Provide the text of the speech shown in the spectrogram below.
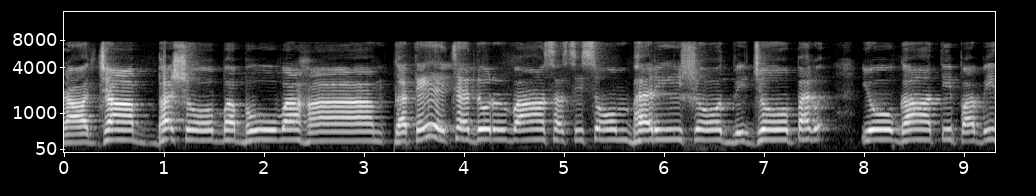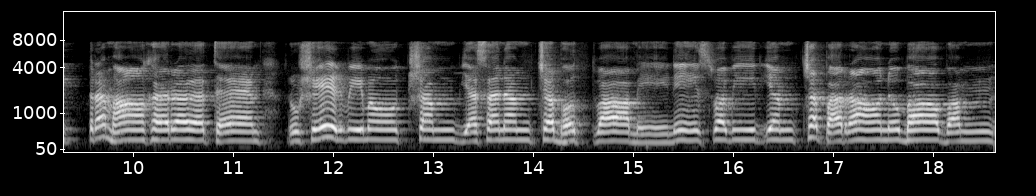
राज्याभशो बभूवः। गते च दुर्वाससि सोम्भरीशो द्विजोप योगातिपवित्रमाहरत् ऋषेर्विमोक्षं व्यसनं च भूत्वा मेने स्ववीर्यं च परानुभावम्।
